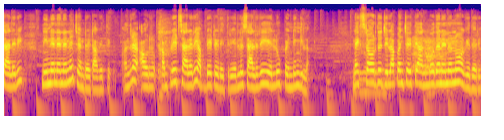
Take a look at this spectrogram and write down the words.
ಸ್ಯಾಲರಿ ನಿನ್ನೆನೆನೇ ಜನ್ರೇಟ್ ಆಗೈತಿ. ಅಂದರೆ ಅವ್ರ ಕಂಪ್ಲೀಟ್ ಸ್ಯಾಲರಿ ಅಪ್ಡೇಟೆಡ್ ಐತ್ರಿ. ಎಲ್ಲೂ ಸ್ಯಾಲರಿ ಎಲ್ಲೂ ಪೆಂಡಿಂಗ್ ಇಲ್ಲ. ನೆಕ್ಸ್ಟ್ ಅವ್ರದ್ದು ಜಿಲ್ಲಾ ಪಂಚಾಯತಿ ಅನುಮೋದನೆನೂ ಆಗಿದೆ ರೀ.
